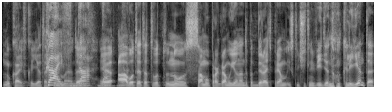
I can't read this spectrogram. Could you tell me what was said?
ну, кайфка, я так Кайф, понимаю, да. да. да, э, да а да. вот этот вот, ну, саму программу, ее надо подбирать прям исключительно в виде ну, клиента,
